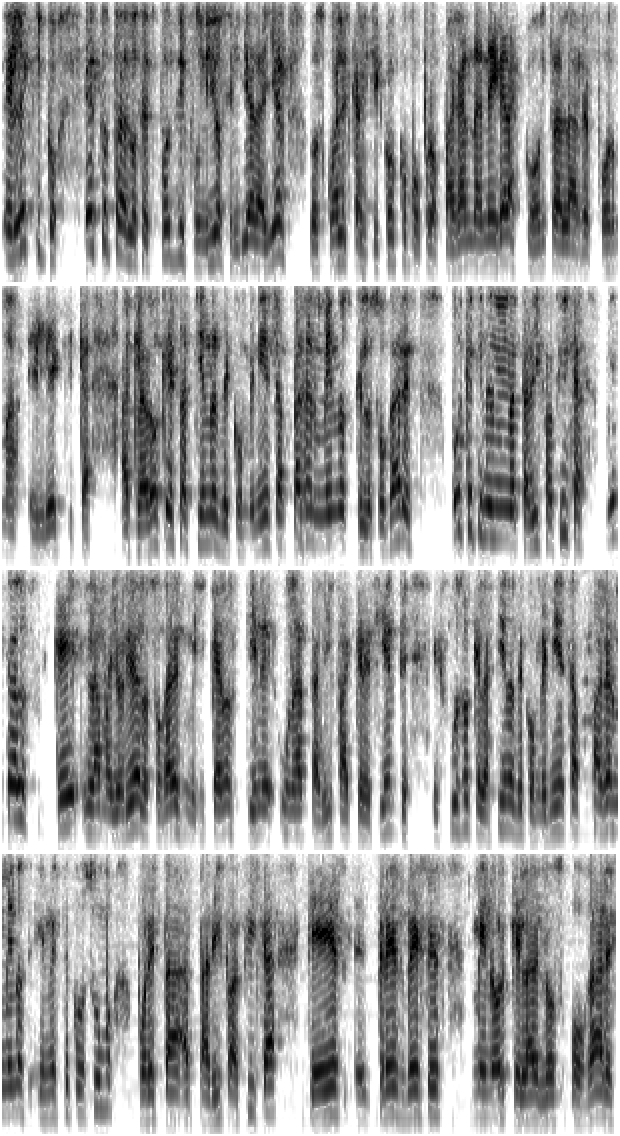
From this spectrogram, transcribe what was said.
eléctrico. Esto tras los spots difundidos el día de ayer, los cuales calificó como propaganda negra contra la reforma eléctrica. Aclaró que estas tiendas de conveniencia pagan menos que los hogares porque tienen una tarifa fija, mientras que la mayoría de los hogares mexicanos tiene una tarifa creciente. Expuso que las tiendas de conveniencia pagan menos en este consumo por esta tarifa fija que es eh, tres veces menor que la de los hogares.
